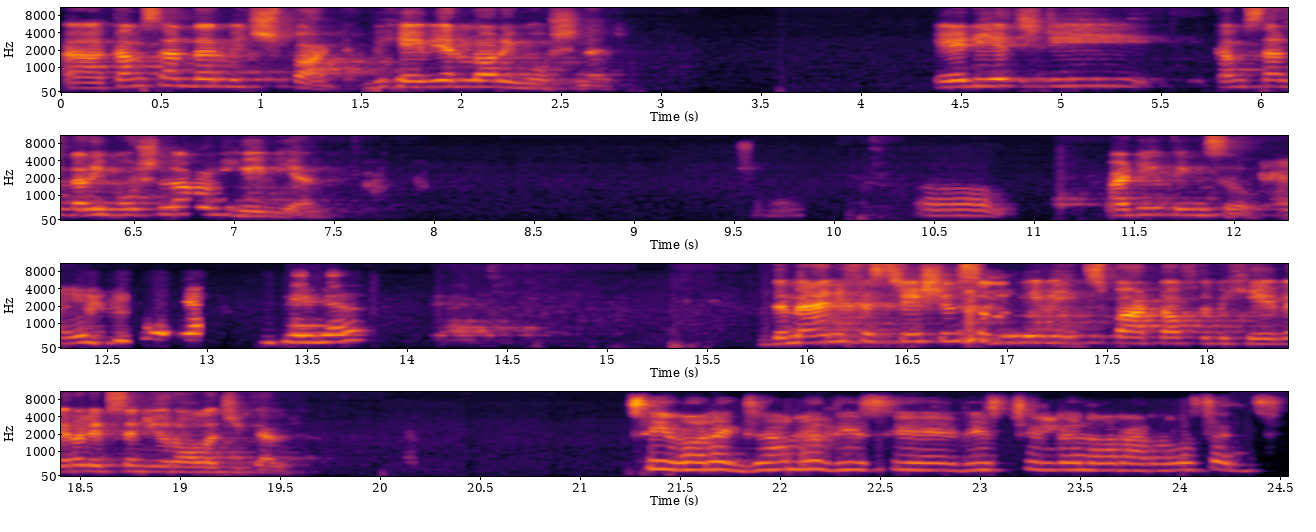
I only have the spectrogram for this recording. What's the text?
uh, comes under which part behavioral or emotional adhd comes under emotional or behavior uh, what do you think so behavior, the manifestations only it's part of the behavioral it's a neurological See, for example, these uh, these children or adolescents,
